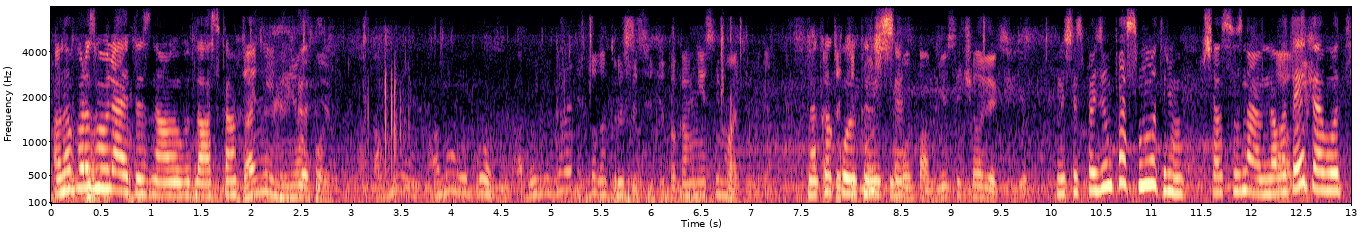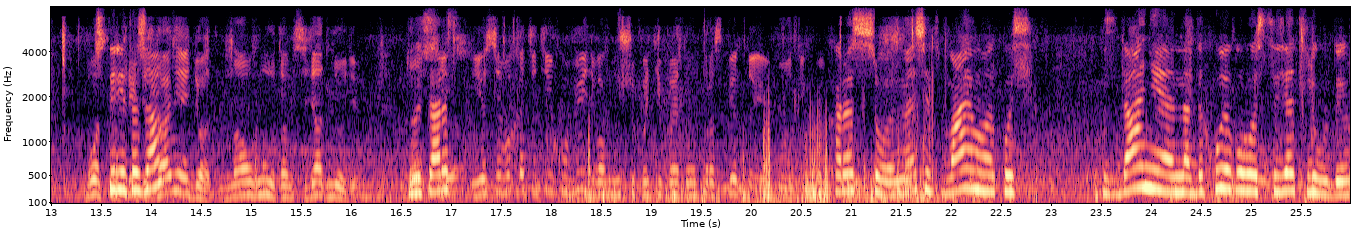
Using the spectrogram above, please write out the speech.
А ну порозмовляйте з нами, будь ласка. Да не, не охота. А ну, а ну вопрос. А вы не знаете, кто на крыше сидит? Только мне снимайте меня. На Это какой теплушки крыше? Вон там, если человек сидит. Мы сейчас пойдем посмотрим. Сейчас узнаем. На А, вот вы это вот Вот, Четыре смотрите, этажа? здание идет, на углу там сидят люди. То Ну, есть, зараз- э, если вы хотите их увидеть, вам лучше пойти по этому проспекту и будет их видно. хорошо. Значить, маємо якусь здання, на даху якого сидять люди.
